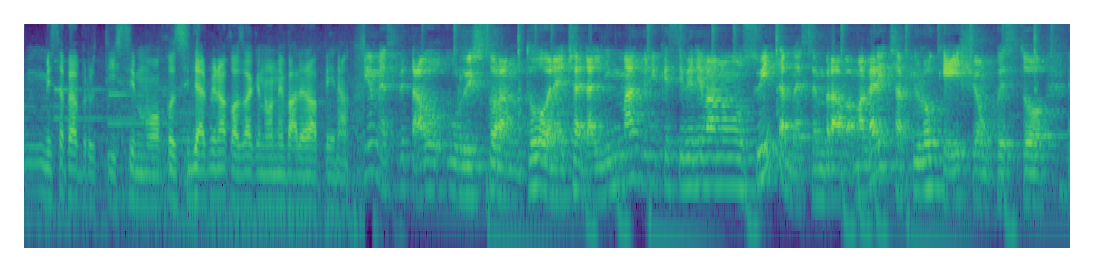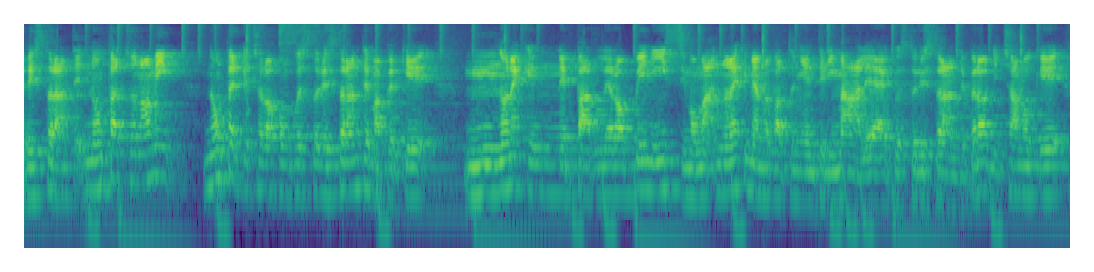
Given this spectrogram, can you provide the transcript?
mi sapeva bruttissimo consigliarvi una cosa che non ne vale la pena. Io mi aspettavo un ristorantone Cioè dalle immagini che si vedevano su internet sembrava Magari c'ha più location questo ristorante. Non faccio nomi non perché ce l'ho con questo ristorante ma perché non è che ne parlerò benissimo ma non è che mi hanno fatto niente di male eh, questo ristorante. Però diciamo che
